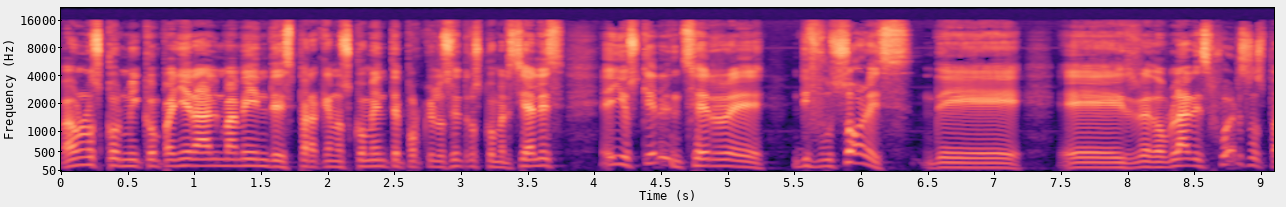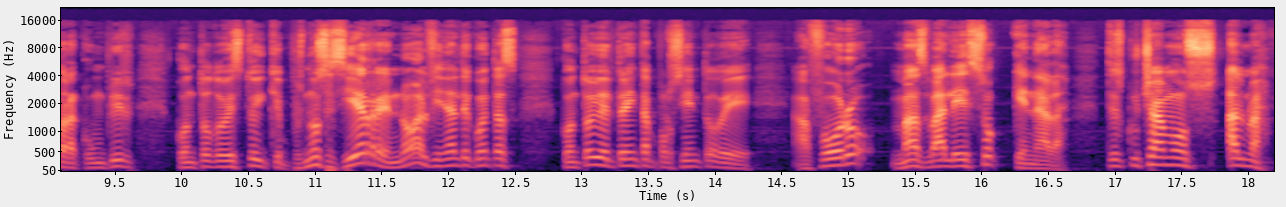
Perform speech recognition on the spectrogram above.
Vámonos con mi compañera Alma Méndez para que nos comente porque los centros comerciales, ellos quieren ser eh, difusores de eh, redoblar esfuerzos para cumplir con todo esto y que pues no se cierren, ¿no? Al final de cuentas, con todo el 30% de aforo, más vale eso que nada. Te escuchamos, Alma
